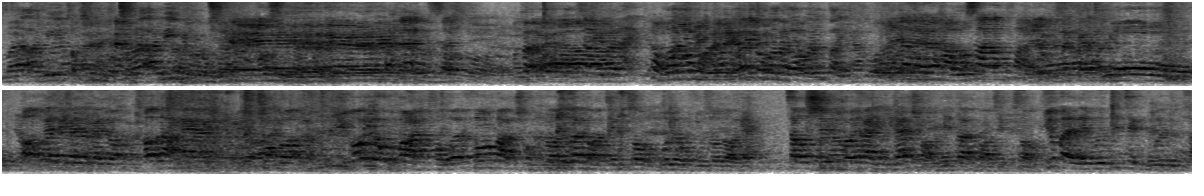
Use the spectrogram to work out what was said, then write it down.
唔係阿 Min 讀書，唔係阿 Min 要用嘅。唔係我生快好，繼續繼續繼續。好嗱誒，從來如果用嘅方法，從來都係代正數，唔會用負數代嘅。就算佢係而家床，你都係代正數。如果唔係，你會啲正會亂晒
